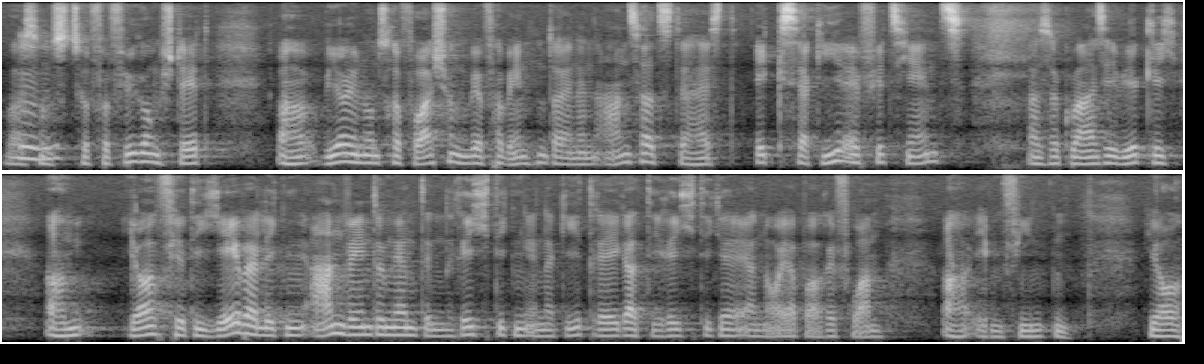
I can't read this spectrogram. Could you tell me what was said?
was mhm. uns zur Verfügung steht. Äh, wir in unserer Forschung, wir verwenden da einen Ansatz, der heißt Exergieeffizienz, also quasi wirklich ähm, ja, für die jeweiligen Anwendungen den richtigen Energieträger, die richtige erneuerbare Form äh, eben finden. Ja,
